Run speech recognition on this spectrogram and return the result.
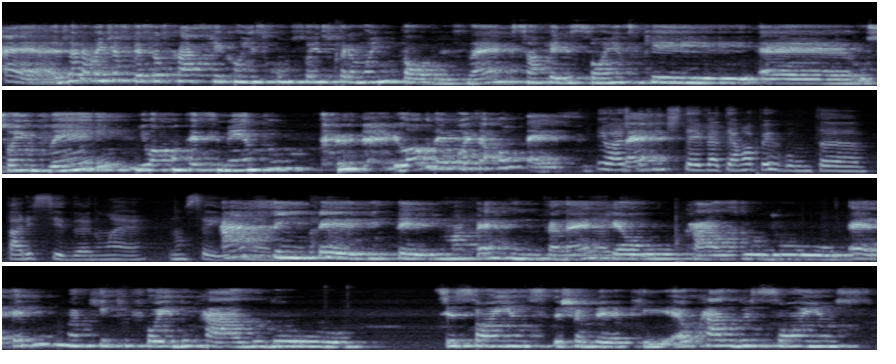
É, geralmente as pessoas classificam isso como sonhos premonitórios, né? Que são aqueles sonhos que é, o sonho vem e o acontecimento e logo depois acontece. Eu acho né? que a gente teve até uma pergunta parecida, não é? Não sei. Ah, não sim, teve, teve uma pergunta, né? É. Que é o caso do. É, teve uma aqui que foi do caso do. Se sonhos. Deixa eu ver aqui. É o caso dos sonhos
